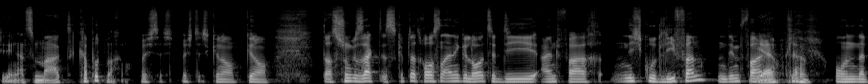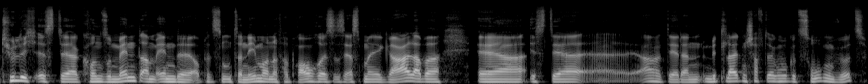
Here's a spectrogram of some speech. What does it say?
die den ganzen Markt kaputt machen. Richtig, richtig, genau, genau. Du hast schon gesagt, es gibt da draußen einige Leute, die einfach nicht gut liefern, in dem Fall. Ja, klar. Und natürlich ist der Konsument am Ende, ob jetzt ein Unternehmer oder ein Verbraucher ist, ist erstmal egal, aber er ist der, äh, ja, der dann Mitleidenschaft irgendwo gezogen wird.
